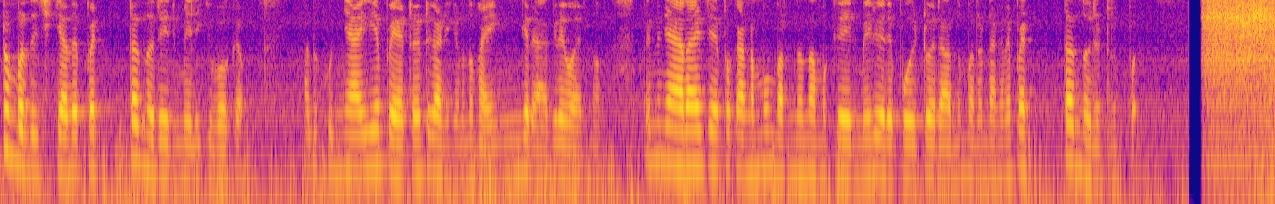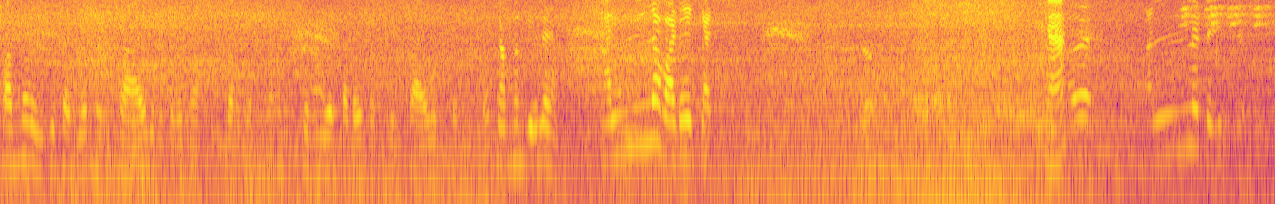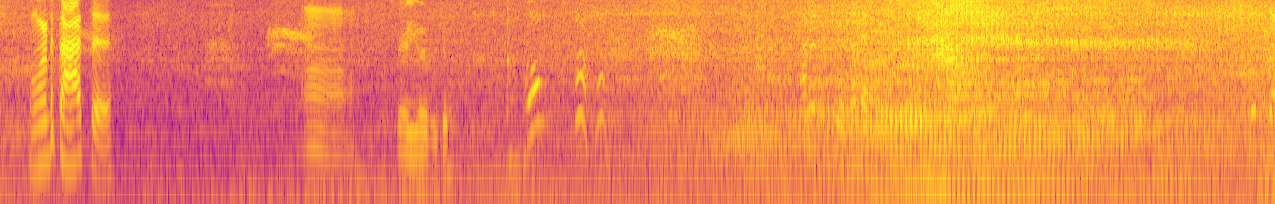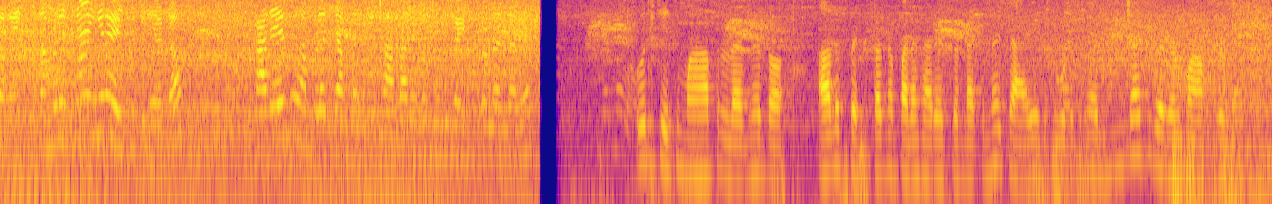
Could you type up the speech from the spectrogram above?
ഒട്ടും പ്രതീക്ഷിക്കാതെ പെട്ടെന്നൊരു എരുമയിലേക്ക് പോക്കാം. അത് കുഞ്ഞായിയെ പേട്ടായിട്ട് കാണിക്കണമെന്ന് ഭയങ്കര ആഗ്രഹമായിരുന്നു. പിന്നെ ഞായറാഴ്ച ഇപ്പോൾ കണ്ണമ്പും പറഞ്ഞ് നമുക്ക് എരുമേലി വരെ പോയിട്ട് വരാമെന്നും പറഞ്ഞിട്ട് അങ്ങനെ പെട്ടെന്നൊരു ട്രിപ്പ്. വന്ന വഴിക്ക് സജ്ജൻ ഒരു ചായ കുടിക്കണമെന്ന് പറഞ്ഞു. ഞങ്ങൾ ചെറിയ കടയിൽ നിർത്തി ചായ കുടിക്കുന്നുണ്ട്. ചമ്മന്തി അല്ലേ? നല്ല വടയ ചട്ടി? നല്ല ടേസ്റ്റ്. അങ്ങോട്ട് താത്ത്. ഉം. നിന്ന് നമ്മൾ ചമ്മന്തി ഒരു ചേച്ചി മാത്രമല്ലായിരുന്നു കേട്ടോ. ആൾ പെട്ടെന്ന് പലഹാരമൊക്കെ ഉണ്ടാക്കുന്ന ചായ എടുത്ത് കൊടുക്കുന്ന എല്ലാത്തിനും ഒരാൾ മാത്രമല്ലായിരുന്നു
